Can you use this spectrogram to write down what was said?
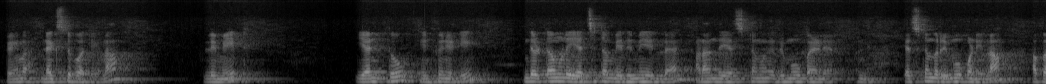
ஓகேங்களா? நெக்ஸ்ட்டு பார்த்தீங்கன்னா லிமிட் என் டு இன்ஃபினிட்டி இந்த டேர்மில் ஹெச் டேர்ம் எதுவுமே இல்லை. ஆனால் இந்த ஹெச் டேர்ம் ரிமூவ் பண்ணி ஹெச் டேர்ம் ரிமூவ் பண்ணிடலாம். அப்போ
